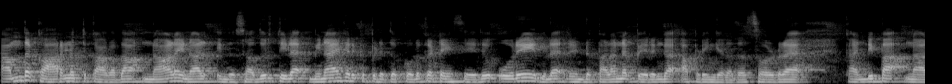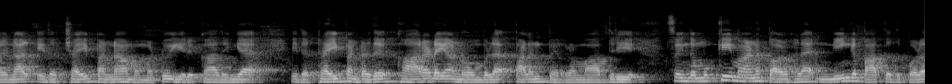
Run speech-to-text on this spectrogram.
அந்த காரணத்துக்காக தான் நாளை நாள் இந்த சதுர்த்தியில் விநாயகருக்கு பிடித்த கொடுக்கட்டையை செய்து ஒரே இதில் ரெண்டு பலனை பெறுங்க அப்படிங்கிறத சொல்கிறேன் கண்டிப்பாக நாலு நாள் இதை ட்ரை பண்ணாமல் மட்டும் இருக்காதீங்க. இதை ட்ரை பண்ணுறது காரடையா நோம்பில் பலன் பெறுற மாதிரி. ஸோ இந்த முக்கியமான தாள்களை நீங்கள் பார்த்தது போல்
